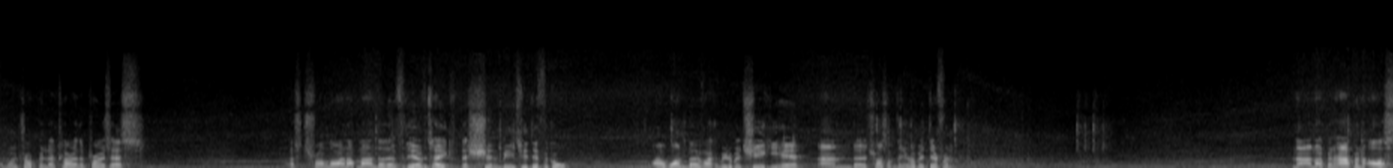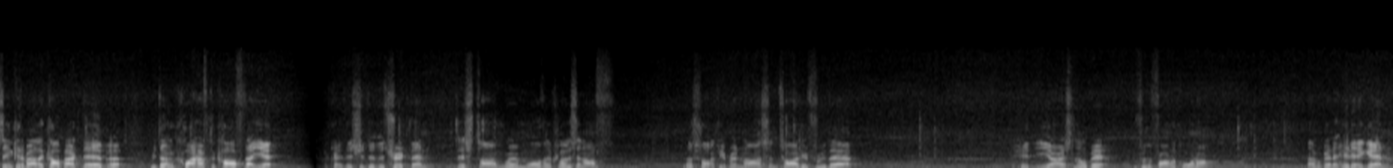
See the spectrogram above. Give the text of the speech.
And we're dropping Leclerc in the process. Let's try and line up Lando then for the overtake. This shouldn't be too difficult. I wonder if I can be a little bit cheeky here and uh, try something a little bit different. Nah, not going to happen. I was thinking about the car back there, but we don't quite have the car for that yet. Okay, this should do the trick then. This time we're more than close enough. Looks like keep it nice and tidy through there. Hit the ERS a little bit through the final corner. And we're going to hit it again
